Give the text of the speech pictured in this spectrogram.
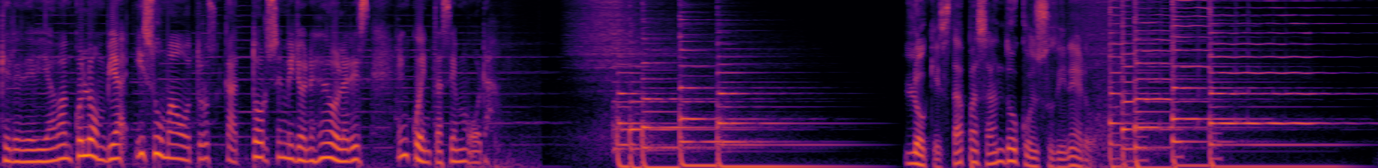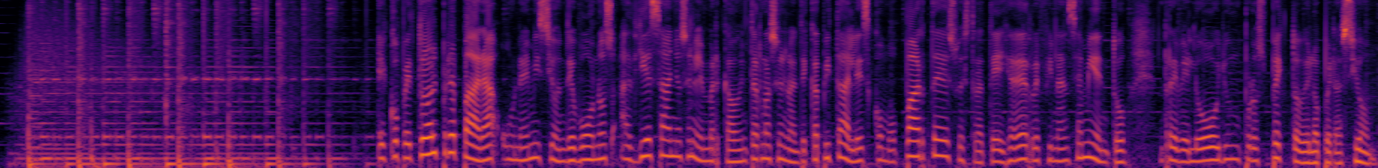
que le debía Bancolombia y suma otros 14 millones de dólares en cuentas en mora. Lo que está pasando con su dinero. Ecopetrol prepara una emisión de bonos a 10 años en el mercado internacional de capitales como parte de su estrategia de refinanciamiento, reveló hoy un prospecto de la operación.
